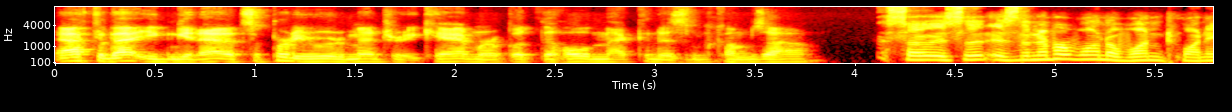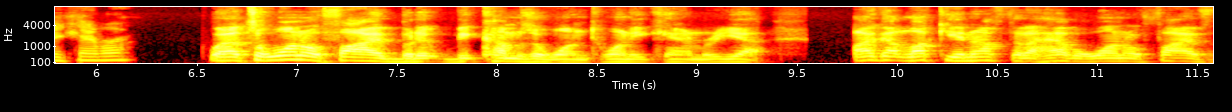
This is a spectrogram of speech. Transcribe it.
after that, you can get out. It's a pretty rudimentary camera, but the whole mechanism comes out. So is the is the number one a 120 camera? Well, it's a 105, but it becomes a 120 camera. Yeah. I got lucky enough that I have a 105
